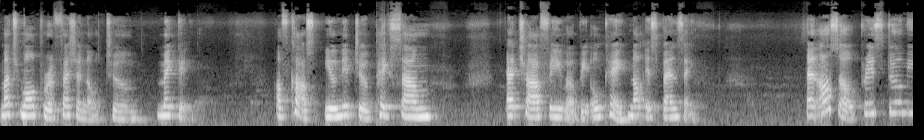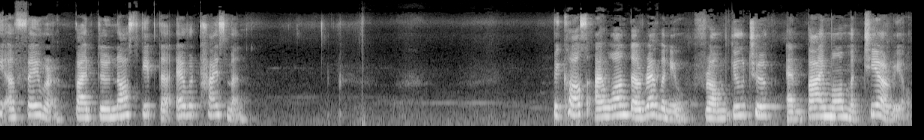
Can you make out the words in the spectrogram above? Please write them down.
much more professional to make it. Of course, you need to pick some HR fee will be okay, not expensive. And also, please do me a favor, but do not skip the advertisement. Because I want the revenue from YouTube and buy more material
